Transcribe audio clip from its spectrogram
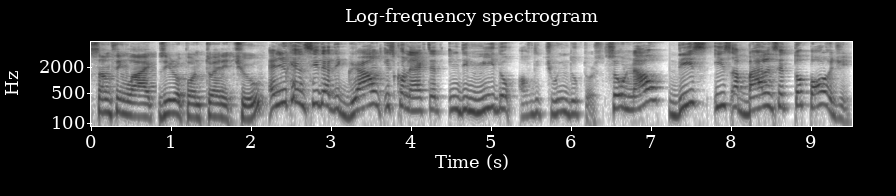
something like 0.22 and you can see that the ground is connected in the middle of the two inductors. So now this is a balanced topology.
